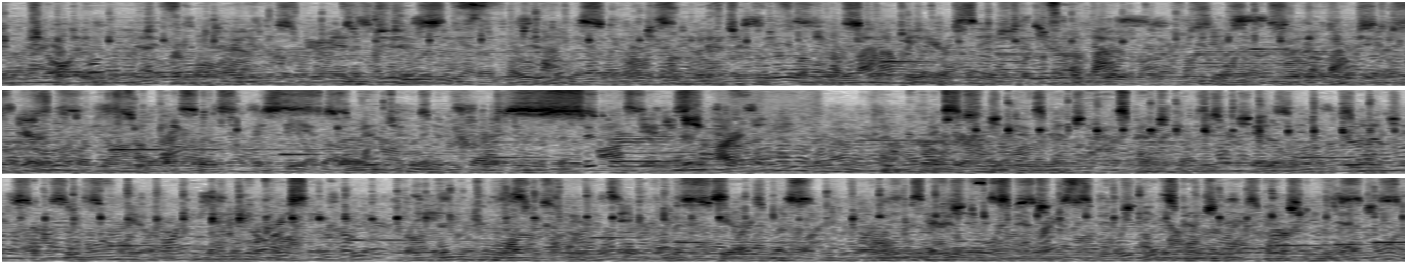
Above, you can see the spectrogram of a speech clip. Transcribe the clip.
years on Opening super charged expansion, expansion, expansion, increasing coherently, expansion, expansion, expansion, expansion,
